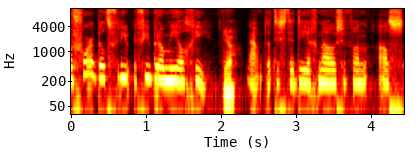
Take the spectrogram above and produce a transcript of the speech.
bijvoorbeeld fibromyalgie. Ja. Nou, dat is de diagnose van als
